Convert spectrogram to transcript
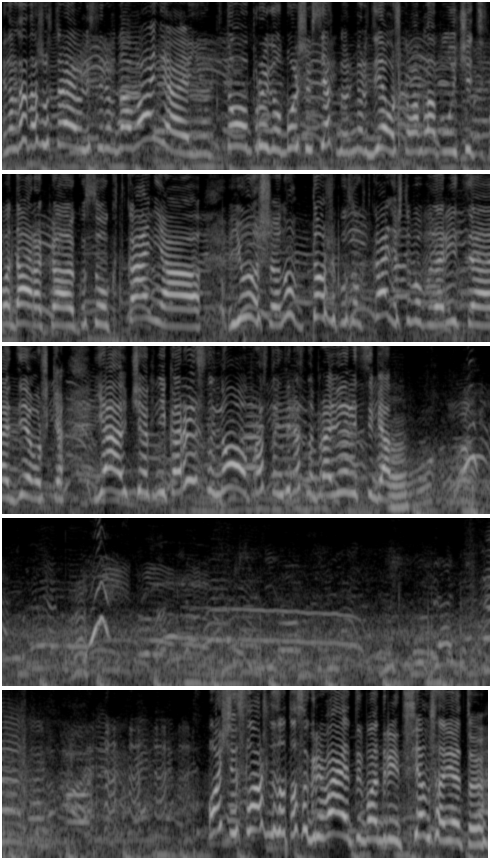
Иногда даже устраивали соревнования. Кто прыгал больше всех, например, девушка могла получить в подарок э, кусок ткани, а юноша, ну, тоже кусок ткани, чтобы подарить девушке. Я человек не корыстный, но просто интересно проверить себя. Очень сложно, зато согревает и бодрит. Всем советую.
